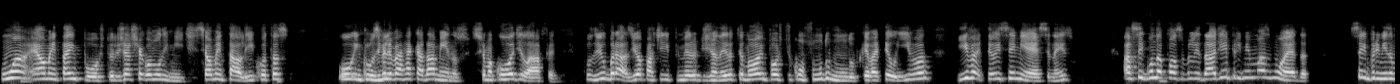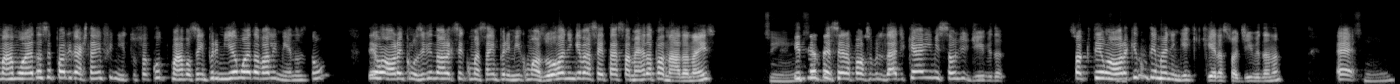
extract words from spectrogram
Uma é aumentar imposto, ele já chegou no limite. Se aumentar alíquotas, o, inclusive ele vai arrecadar menos, se chama curva de Laffer. Inclusive o Brasil, a partir de 1 de janeiro, tem o maior imposto de consumo do mundo, porque vai ter o IVA e vai ter o ICMS, não é isso? A segunda possibilidade é imprimir mais moeda. Você imprimindo mais moeda, você pode gastar infinito, só quanto mais você imprimir, a moeda vale menos. Então, tem uma hora, inclusive, na hora que você começar a imprimir com uma zorra, ninguém vai aceitar essa merda pra nada, não é isso? Sim. E tem a terceira possibilidade, que é a emissão de dívida. Só que tem uma hora que não tem mais ninguém que queira a sua dívida, né? É, Sim.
